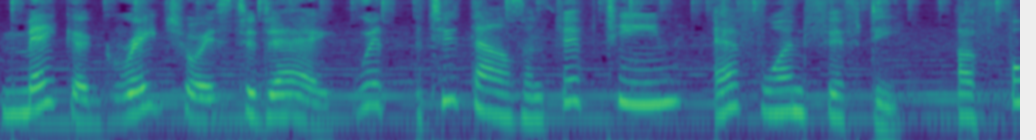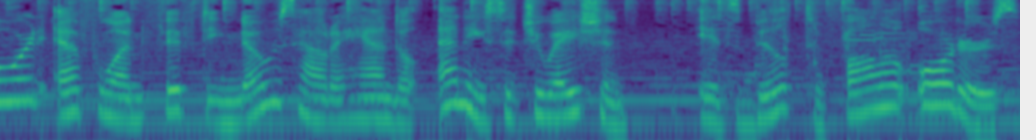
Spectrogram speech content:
Make a great choice today with the 2015 F-150. A Ford F-150 knows how to handle any situation. It's built to follow orders,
